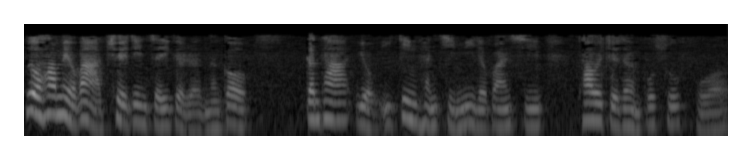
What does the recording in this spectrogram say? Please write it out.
如果他没有办法确定这一个人能够跟他有一定很紧密的关系，他会觉得很不舒服哦。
